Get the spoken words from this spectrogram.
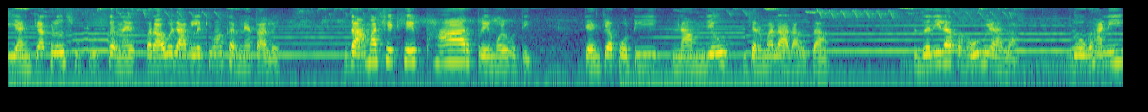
यांच्याकडं सुपूर्द करण्या करावं लागलं किंवा करण्यात आलं. दामाशेठ हे फार प्रेमळ होते. त्यांच्या पोटी नामदेव जन्माला आला होता. जनीला भाऊ मिळाला. दोघांनी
